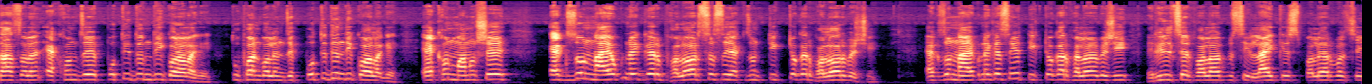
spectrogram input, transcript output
যা চলেন, এখন যে প্রতিদ্বন্দ্বী করা লাগে, তুফান বলেন যে প্রতিদ্বন্দ্বী করা লাগে, এখন মানুষে একজন নায়ক নায়িকের ফলোয়ার্স আছে একজন টিকটকের ফলোয়ার বেশি। একজন নায়ক নায়ক আছে টিকটকার ফলোয়ার বেশি, রিলসের ফলোয়ার বেশি লাইকের ফলোয়ার বেশি,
